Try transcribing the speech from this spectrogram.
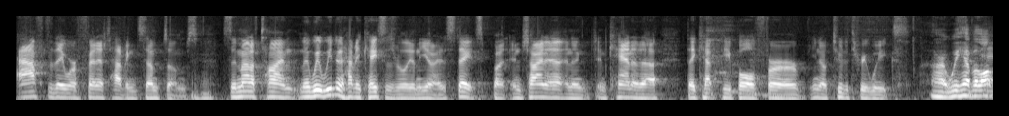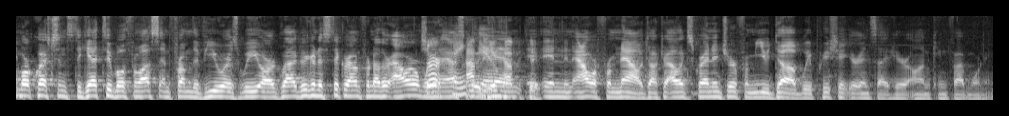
after they were finished having symptoms. Mm -hmm. So the amount of time, I mean, we, we didn't have any cases really in the United States, but in China and in, in, Canada, they kept people for, you know, two to three weeks. All right, we have a lot more questions to get to, both from us and from the viewers. We are glad you're going to stick around for another hour. Sure. We're going to ask Thank you again in, in an hour from now. Dr. Alex Greninger from UW, we appreciate your insight here on King 5 Mornings.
